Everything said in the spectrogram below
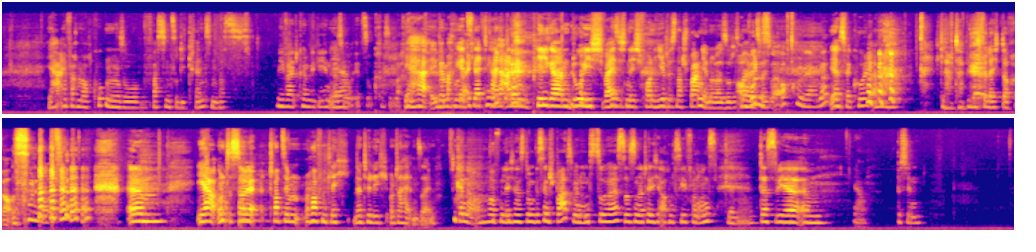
ja, einfach mal auch gucken, so, was sind so die Grenzen, was. Wie weit können wir gehen? Ja. Also jetzt so krasse Sachen. Ja, wir machen jetzt nicht, keine Ahnung, Pilgern durch, weiß ich nicht, von hier bis nach Spanien oder so. Das Obwohl, das wäre auch cool, wäre, oder? Ja, das wäre cool, aber ich glaube, da bin ich vielleicht doch raus. Who knows? ähm, ja, und es soll trotzdem hoffentlich natürlich unterhalten sein. Genau, hoffentlich hast du ein bisschen Spaß, wenn du uns zuhörst. Das ist natürlich auch ein Ziel von uns, genau. dass wir ähm, ja, ein bisschen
